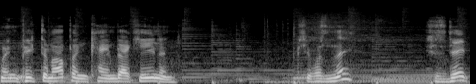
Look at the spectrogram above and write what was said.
went and picked them up and came back in and she wasn't there. She's dead.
